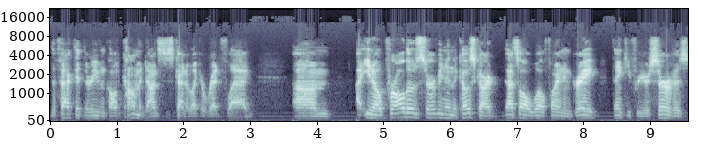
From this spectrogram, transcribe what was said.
the fact that they're even called commandants is kind of like a red flag. Um, I- you know, for all those serving in the Coast Guard, that's all well, fine, and great. Thank you for your service.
